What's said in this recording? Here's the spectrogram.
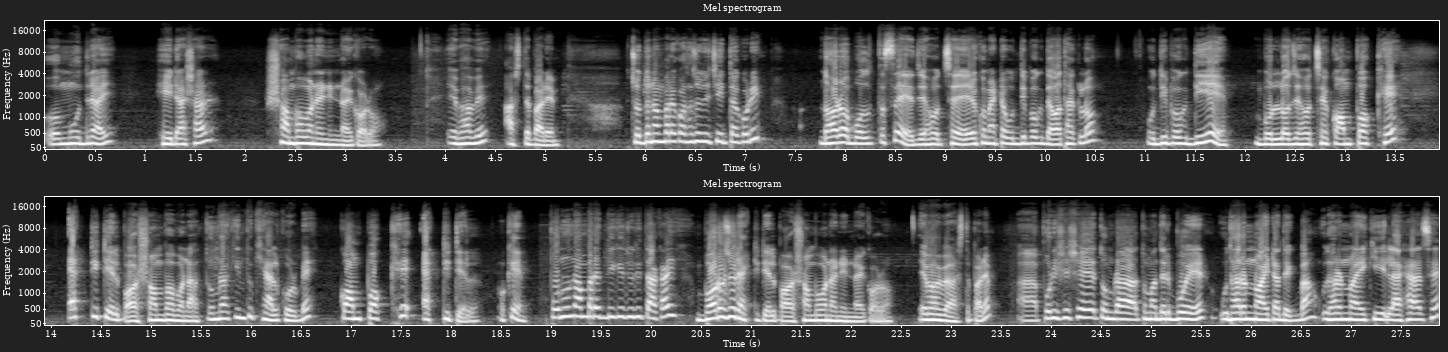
ও মুদ্রায় হেড আসার সম্ভাবনা নির্ণয় করো। এভাবে আসতে পারে। চোদ্দ নম্বরের কথা যদি চিন্তা করি, ধরো বলতেছে যে হচ্ছে এরকম একটা উদ্দীপক দেওয়া থাকল। উদ্দীপক দিয়ে বলল যে হচ্ছে কমপক্ষে একটি টেল পাওয়ার সম্ভাবনা। তোমরা কিন্তু খেয়াল করবে, কমপক্ষে একটি টেল, ওকে? পনেরো নম্বরের দিকে যদি তাকাই, বড় জোর একটি টেল পাওয়ার সম্ভাবনা নির্ণয় করো। এভাবে আসতে পারে। পরিশেষে তোমরা তোমাদের বইয়ের উদাহরণ নয়টা দেখবা। উদাহরণ নয় কি লেখা আছে?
